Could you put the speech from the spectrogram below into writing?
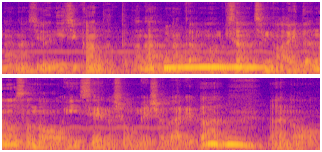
72時間だったかな、なんか23日の間のその陰性の証明書があれば、あの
